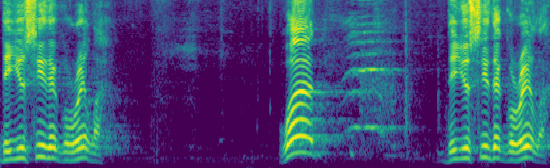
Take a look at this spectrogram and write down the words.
did you see the gorilla? What? Did you see the gorilla?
